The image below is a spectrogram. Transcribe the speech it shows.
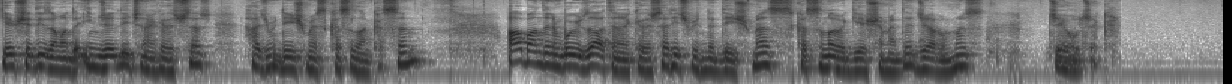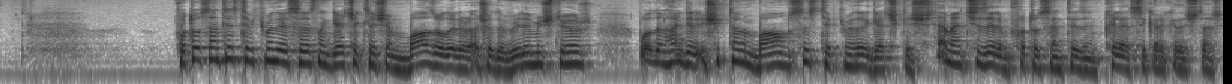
Gevşediği zaman da inceldiği için arkadaşlar hacmi değişmez kasılan kasın. A bandının boyu zaten arkadaşlar hiçbirinde değişmez. Kasılma ve gevşemede cevabımız C olacak. Fotosentez tepkimeleri sırasında gerçekleşen bazı olaylar aşağıda verilmiş diyor. Bu olayların hangileri ışıktan bağımsız tepkimeleri gerçekleşir? Hemen çizelim fotosentezin klasik arkadaşlar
